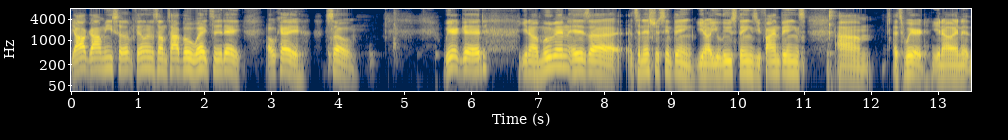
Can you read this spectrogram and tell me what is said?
Y'all got me some feeling some type of way today. Okay, so we're good. You know, moving is uh it's an interesting thing. You know, you lose things, you find things. Um it's weird, you know, and it,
